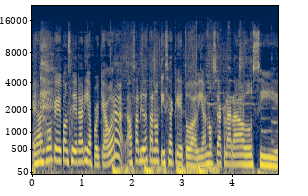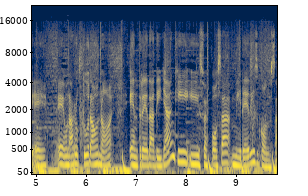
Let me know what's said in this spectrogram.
¿es algo que consideraría? Porque ahora ha salido esta noticia que todavía no se ha aclarado si es una ruptura o no entre Daddy Yankee y su esposa Miredis González.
